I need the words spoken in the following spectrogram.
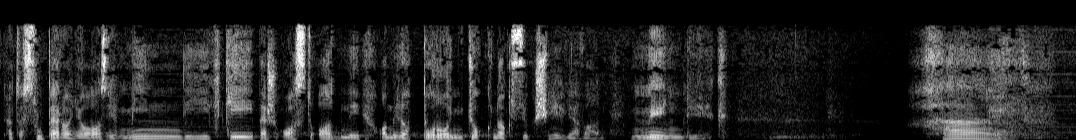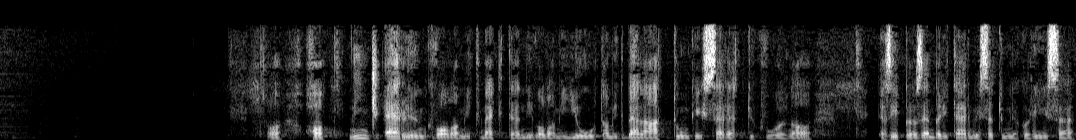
Tehát a szuperanya az, hogy mindig képes azt adni, amire a porontyoknak szüksége van. Mindig. Hát. A, ha nincs erőnk valamit megtenni, valami jót, amit beláttunk és szerettük volna, ez éppen az emberi természetünknek a része,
